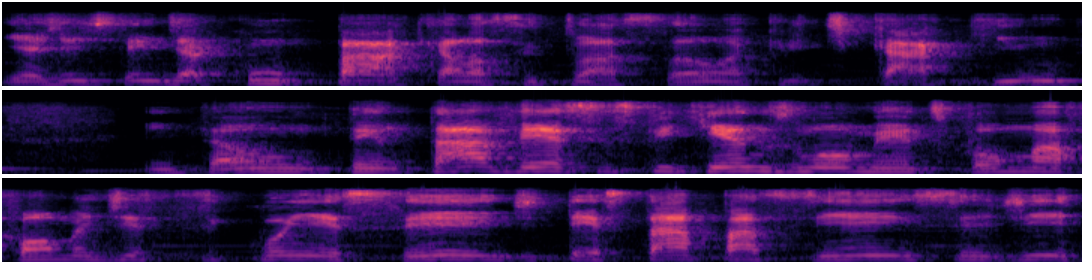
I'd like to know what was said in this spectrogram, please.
e a gente tende a culpar aquela situação, a criticar aquilo. Então, tentar ver esses pequenos momentos como uma forma de se conhecer, de testar a paciência, de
